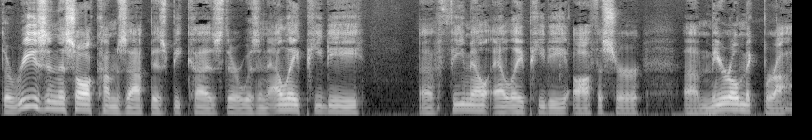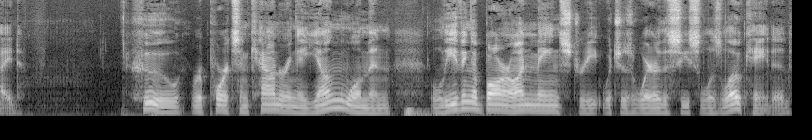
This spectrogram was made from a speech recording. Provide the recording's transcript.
the reason this all comes up is because there was an LAPD, a female LAPD officer, uh, McBride, who reports encountering a young woman leaving a bar on Main Street, which is where the Cecil is located,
